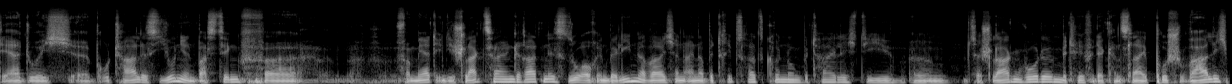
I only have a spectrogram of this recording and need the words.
der durch äh, brutales Union-Busting ver, vermehrt in die Schlagzeilen geraten ist. So auch in Berlin. Da war ich an einer Betriebsratsgründung beteiligt, die ähm, zerschlagen wurde, mithilfe der Kanzlei Pusch Wahrlich.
